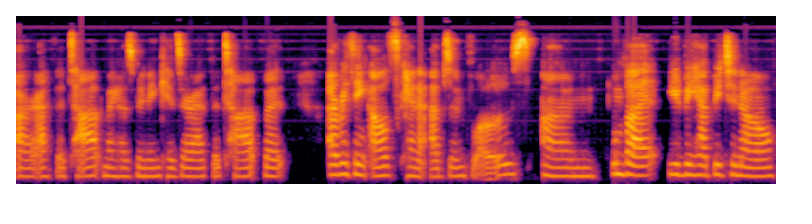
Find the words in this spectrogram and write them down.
are at the top. My husband and kids are at the top, but everything else kind of ebbs and flows. Um, but you'd be happy to know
